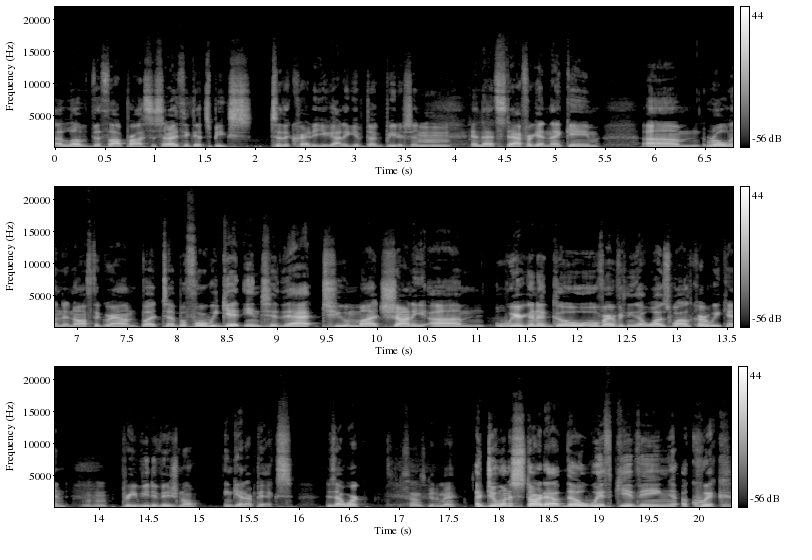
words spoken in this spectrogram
I love the thought process, and I think that speaks to the credit you got to give Doug Pederson and that staff for getting that game um, rolling and off the ground. But uh, before we get into that too much, Shawnee, um, we're gonna go over everything that was Wild Card Weekend, preview divisional, and get our picks. Does that work? Sounds good to me. I do want to start out though with giving a quick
